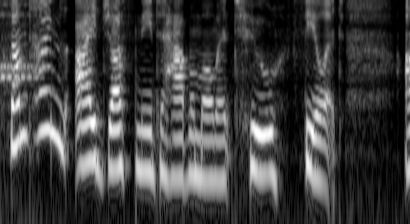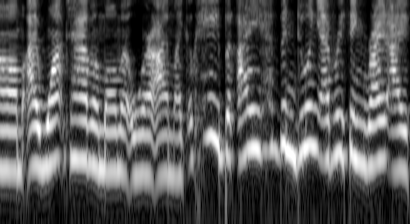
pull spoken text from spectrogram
sometimes i just need to have a moment to feel it um i want to have a moment where i'm like okay but i have been doing everything right. I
